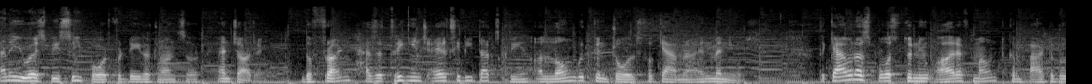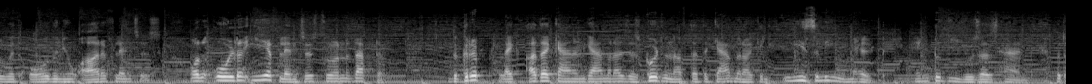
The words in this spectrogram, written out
and a USB-C port for data transfer and charging. The front has a 3-inch LCD touchscreen along with controls for camera and menus. The camera sports the new RF mount compatible with all the new RF lenses or the older EF lenses through an adapter. The grip, like other Canon cameras, is good enough that the camera can easily melt into the user's hand with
